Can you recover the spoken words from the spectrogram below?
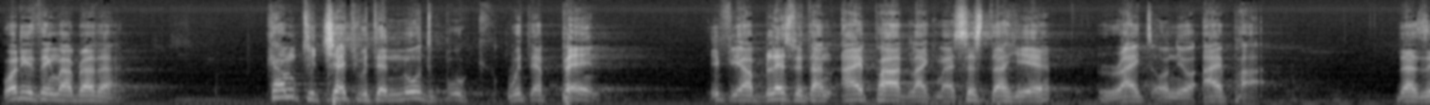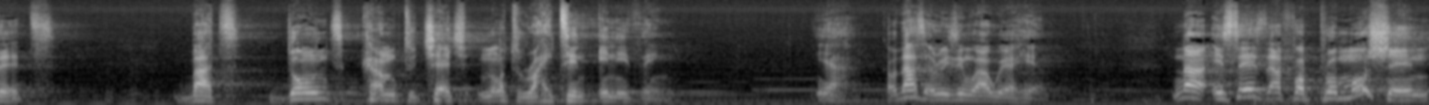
What do you think, my brother? Come to church with a notebook, with a pen. If you are blessed with an iPad like my sister here, write on your iPad. That's it. But don't come to church not writing anything. Yeah, that's the reason why we're here. Now, it says that for promotion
